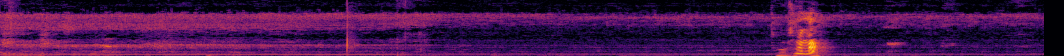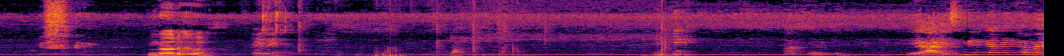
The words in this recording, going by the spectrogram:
কেকের- সাথে, হ্যাঁ? না গরম এই নে। এই আইসক্রিমটা কে খাবে?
